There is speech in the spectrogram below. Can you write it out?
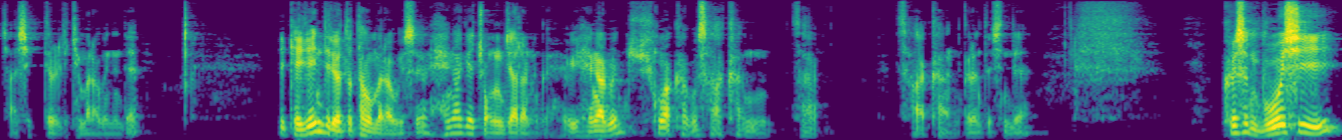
자식들 이렇게 말하고 있는데 개개인들이 어떻다고 말하고 있어요? 행악의 종자라는 거예요. 여기 행악은 흉악하고 사악한 사악, 사악한 그런 뜻인데 그것은 무엇이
